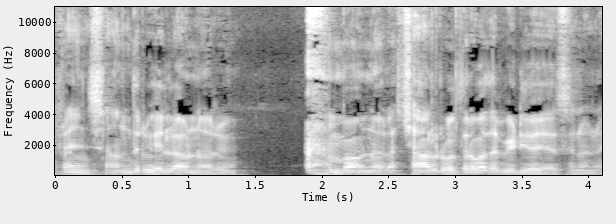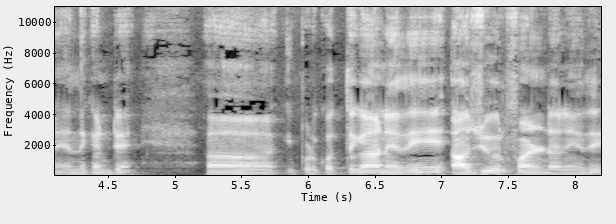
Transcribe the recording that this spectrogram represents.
ఫ్రెండ్స్ అందరూ ఎలా ఉన్నారు? బాగున్నారా? చాలా రోజుల తర్వాత వీడియో చేస్తున్నాను. ఎందుకంటే ఇప్పుడు కొత్తగా అనేది అజూర్ ఫండ్ అనేది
